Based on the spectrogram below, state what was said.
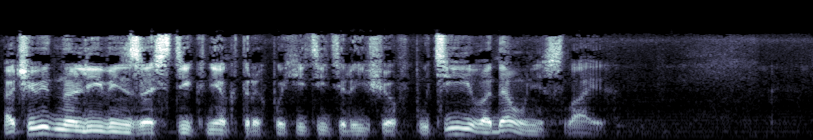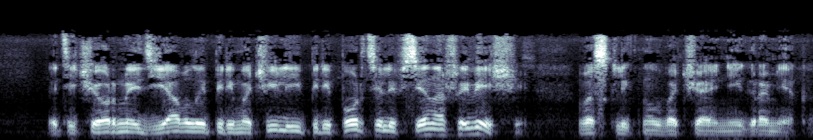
Очевидно, ливень застиг некоторых похитителей еще в пути, и вода унесла их. «Эти черные дьяволы перемочили и перепортили все наши вещи!» — воскликнул в отчаянии Громека.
